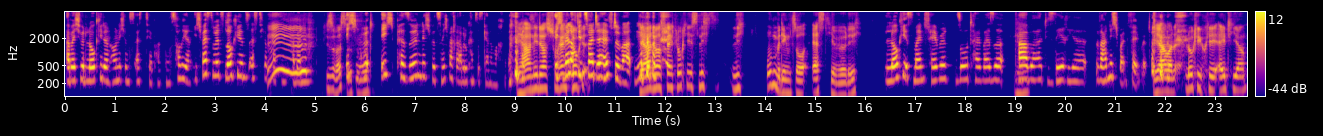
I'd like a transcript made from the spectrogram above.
Aber ich würde Loki dann auch nicht ins S-Tier packen. Sorry, ich weiß, du willst Loki ins S-Tier packen. aber Äh, Wieso weißt du das ich, so wür- gut? ich persönlich würde es nicht machen, aber du kannst es gerne machen. Ja, nee, du hast schon Ich recht. will auf Loki, die zweite Hälfte warten. Ja, du hast recht. Loki ist nicht, nicht unbedingt so S-Tier würdig. Loki ist mein Favorite so teilweise, Ja. aber die Serie war nicht mein Favorite. Ja, aber Loki, okay, A-Tier.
